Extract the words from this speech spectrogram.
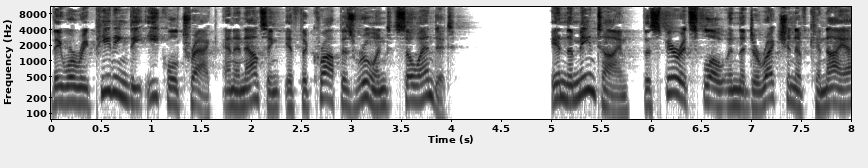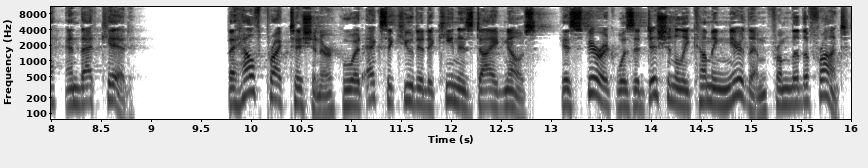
They were repeating the equal track and announcing if the crop is ruined so end it. In the meantime, the spirits flow in the direction of Kanaya and that kid. The health practitioner who had executed Akina's diagnose, his spirit was additionally coming near them from the, the front.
